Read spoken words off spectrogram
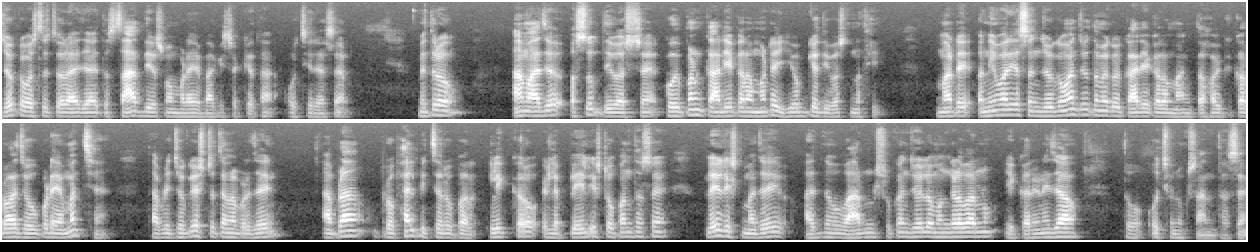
જો કોઈ વસ્તુ ચોરાઈ જાય, તો સાત દિવસમાં મળે, બાકી શક્યતા ઓછી રહેશે. મિત્રો, આમ આજે અશુભ દિવસ છે. કોઈ પણ કાર્ય કરવા માટે યોગ્ય દિવસ નથી. માટે અનિવાર્ય સંજોગોમાં જો તમે કોઈ કાર્ય કરવા માંગતા હોય કે કરવા જવું પડે એમ જ છે, તો આપણે જોગેસ્ટ ચેનલ પર જઈ આપણા પ્રોફાઇલ પિક્ચર ઉપર ક્લિક કરો એટલે પ્લેલિસ્ટ ઓપન થશે. પ્લેલિસ્ટમાં જઈ આજનું વારનું શુકન જોઈ લો, મંગળવારનું, એ કરીને જાઓ તો ઓછું નુકસાન થશે.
